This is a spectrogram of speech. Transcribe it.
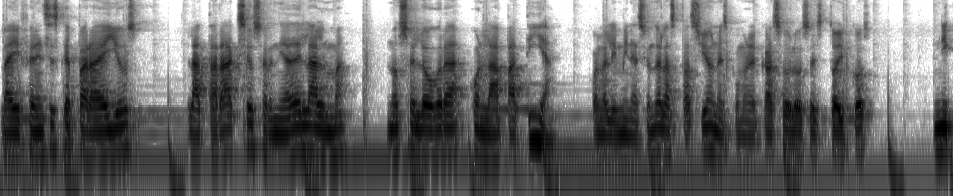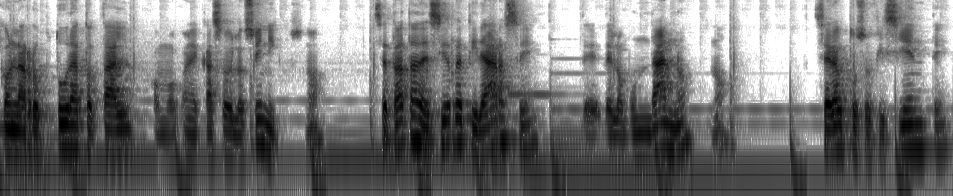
La diferencia es que para ellos la ataraxia o serenidad del alma no se logra con la apatía, con la eliminación de las pasiones, como en el caso de los estoicos, ni con la ruptura total, como en el caso de los cínicos. ¿no? Se trata de sí retirarse de, lo mundano, ¿no? ser autosuficiente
